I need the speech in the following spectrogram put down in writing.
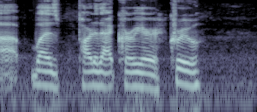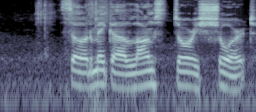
uh, was part of that courier crew so, to make a long story short,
